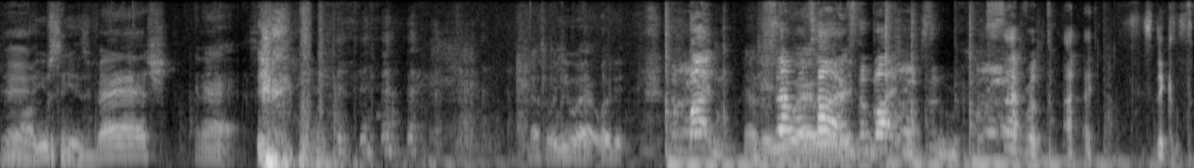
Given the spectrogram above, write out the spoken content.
Yeah. And yeah. all you Put see is Vash and ass. That's where you at with it. The button. That's where you Several at times with the button. Several times.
